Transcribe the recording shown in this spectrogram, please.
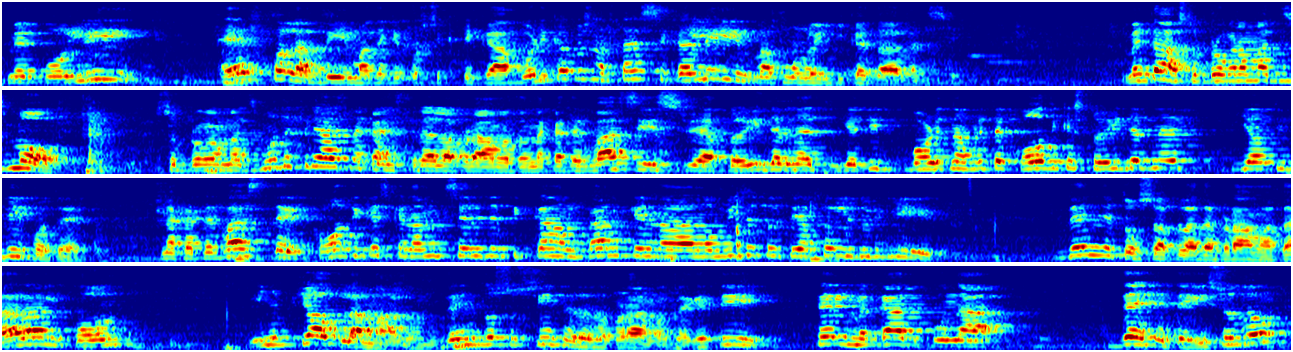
με πολύ εύκολα βήματα και προσεκτικά μπορεί κάποιος να φτάσει σε καλή βαθμολογική κατάταξη. Μετά, στον προγραμματισμό. Στον προγραμματισμό δεν χρειάζεται να κάνεις τρελά πράγματα, να κατεβάσεις από το Ιντερνετ, γιατί μπορείτε να βρείτε κώδικες στο Ιντερνετ για οτιδήποτε. Να κατεβάσετε κώδικες και να μην ξέρετε τι κάνουν καν και να νομίζετε ότι αυτό λειτουργεί. Δεν είναι τόσο απλά τα πράγματα. Άρα λοιπόν είναι πιο απλά μάλλον. Δεν είναι τόσο σύνθετα τα πράγματα. Γιατί θέλουμε κάτι που να δέχεται είσοδο,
